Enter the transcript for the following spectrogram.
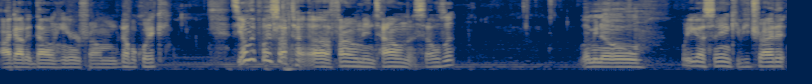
I got it down here from Double Quick. It's the only place I've uh, found in town that sells it. Let me know, what do you guys think? Have you tried it?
